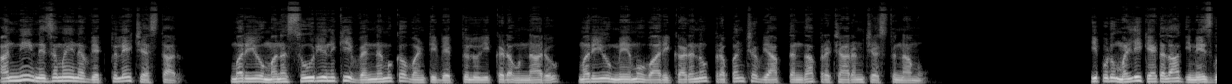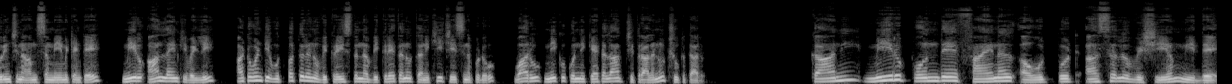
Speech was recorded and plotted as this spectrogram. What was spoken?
అన్నీ నిజమైన వ్యక్తులే చేస్తారు. మరియు మన సూర్యునికి వెన్నెముక వంటి వ్యక్తులు ఇక్కడ ఉన్నారు మరియు మేము వారి కడను ప్రపంచవ్యాప్తంగా ప్రచారం చేస్తున్నాము. ఇప్పుడు మళ్ళీ కేటలాగ్ ఇమేజ్ గురించిన అంశం ఏమిటంటే మీరు ఆన్లైన్కి వెళ్ళి అటువంటి ఉత్పత్తులను విక్రయిస్తున్న విక్రేతను తనిఖీ చేసినప్పుడు వారు మీకు కొన్ని కేటలాగ్ చిత్రాలను చూపుతారు. కానీ మీరు పొందే ఫైనల్ అవుట్పుట్ అసలు విషయం ఇదే.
